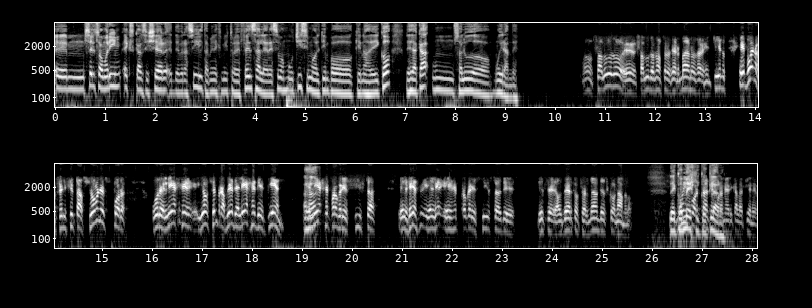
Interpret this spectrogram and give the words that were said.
Eh, Celso Amorim, ex canciller de Brasil, también ex ministro de Defensa, le agradecemos muchísimo el tiempo que nos dedicó. Desde acá, un saludo muy grande. Un saludo, eh, saludo a nuestros hermanos argentinos. Y bueno, felicitaciones por, por el eje, yo siempre hablé del eje de bien, Ajá. el eje progresista, el eje, el eje progresista de, de Alberto Fernández con AMLO. De con Muy México, claro. América Latina.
